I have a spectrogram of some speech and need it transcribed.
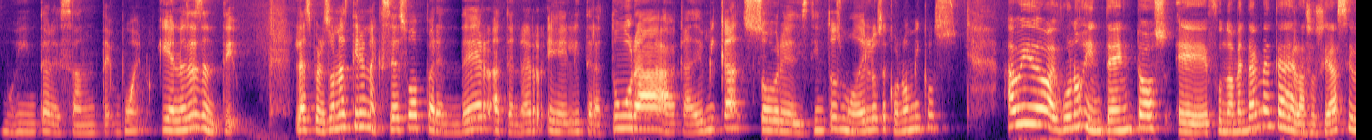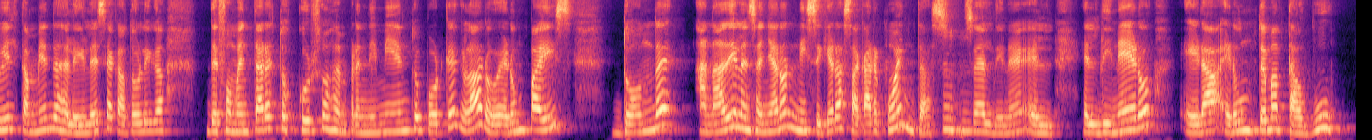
Muy interesante. Bueno, y en ese sentido, las personas tienen acceso a aprender, a tener eh, literatura académica sobre distintos modelos económicos. Ha habido algunos intentos, eh, fundamentalmente desde la sociedad civil, también desde la Iglesia Católica, de fomentar estos cursos de emprendimiento, porque claro, era un país donde a nadie le enseñaron ni siquiera a sacar cuentas. O sea, el, el, dinero era, era un tema tabú,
